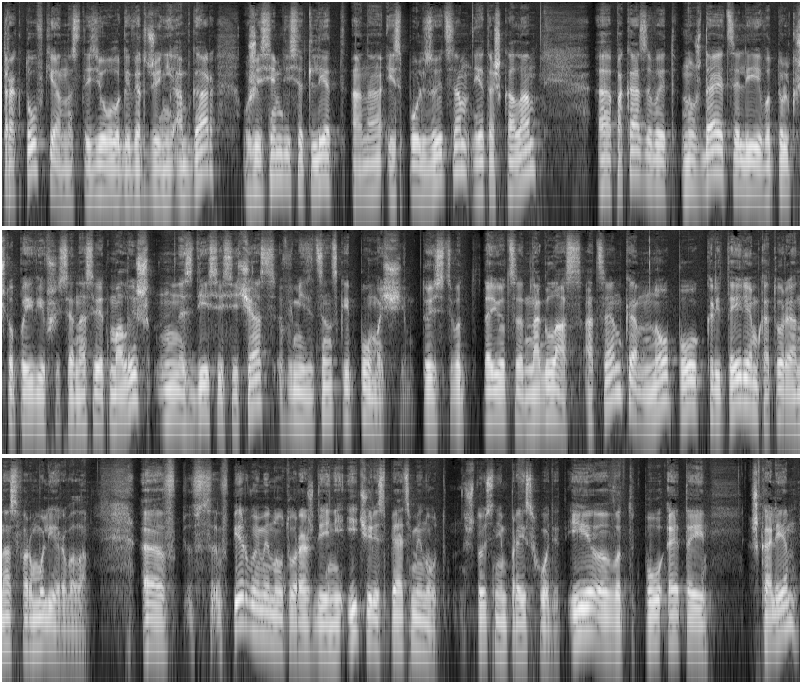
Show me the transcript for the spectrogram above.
трактовки анестезиолога Вирджинии Абгар. Уже 70 лет она используется. И эта шкала э, показывает, нуждается ли вот только что появившийся на свет малыш здесь и сейчас в медицинской помощи. То есть вот дается на глаз оценка, но по критериям, которые она сформулировала. Э, в, в первую минуту рождения и через 5 минут, что с ним происходит. И вот по этой шкале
